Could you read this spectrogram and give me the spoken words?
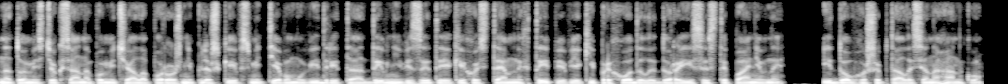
Натомість Оксана помічала порожні пляшки в сміттєвому відрі та дивні візити якихось темних типів, які приходили до Раїси Степанівни і довго шепталися на ганку.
